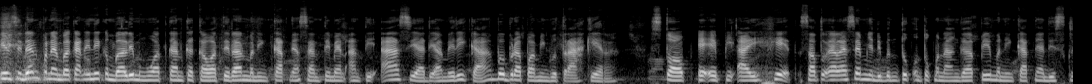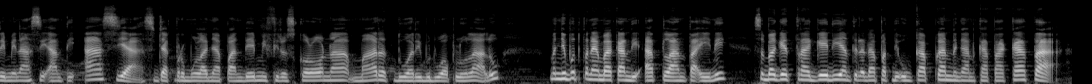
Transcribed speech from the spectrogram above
insiden penembakan ini kembali menguatkan kekhawatiran meningkatnya sentimen anti-Asia di Amerika beberapa minggu terakhir. Stop AAPI Hate, satu LSM yang dibentuk untuk menanggapi meningkatnya diskriminasi anti-Asia sejak bermulanya pandemi virus corona Maret 2020 lalu, menyebut penembakan di Atlanta ini sebagai tragedi yang tidak dapat diungkapkan dengan kata-kata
